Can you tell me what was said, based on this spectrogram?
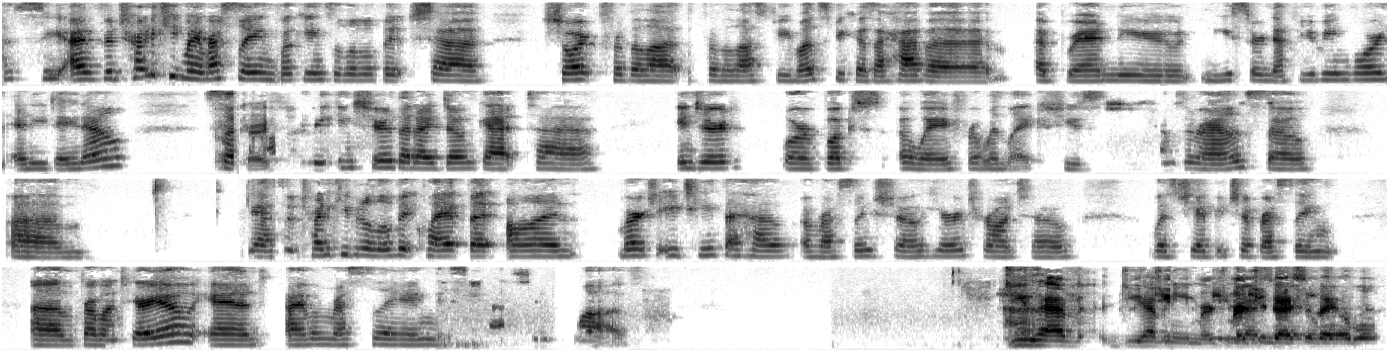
Let's see. I've been trying to keep my wrestling bookings a little bit uh, short for the last for the last few months because I have a a brand new niece or nephew being born any day now. So Okay. I'm making sure that I don't get uh, injured or booked away from when like she's comes around. So, um, yeah, so trying to keep it a little bit quiet. But on March 18th, I have a wrestling show here in Toronto with Championship Wrestling um, from Ontario, and I'm wrestling Sebastian Love. Do you have do you have any merchandise, available?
